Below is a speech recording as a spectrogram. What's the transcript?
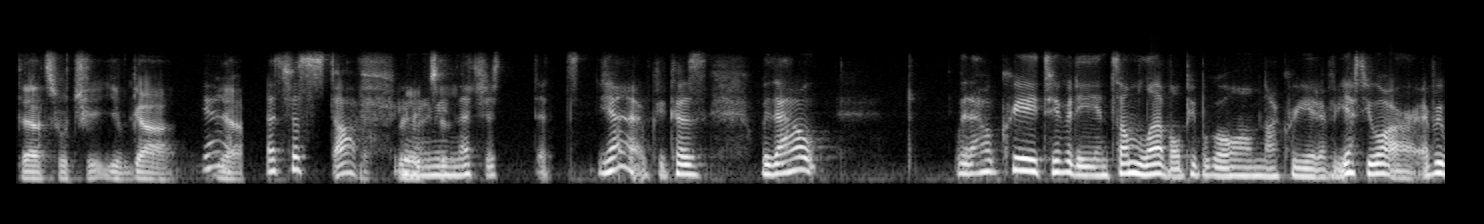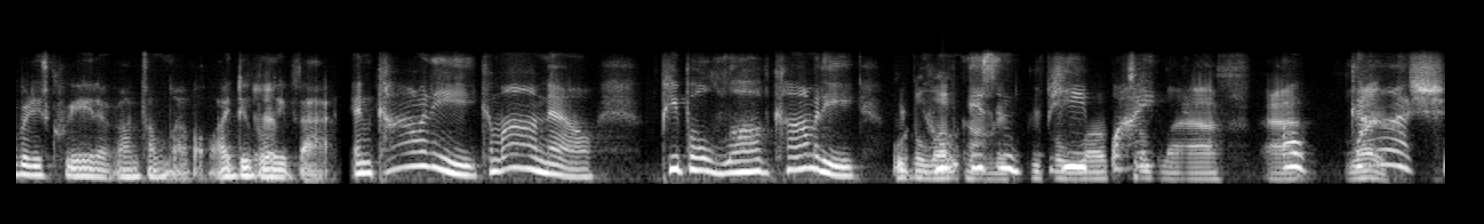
that's what you, you've got. Yeah, Yeah. that's just stuff. You know what I mean? That's just that's yeah. Because without without creativity in some level, people go, "Oh, I'm not creative." Yes, you are. Everybody's creative on some level. I do Yeah. believe that. And comedy, come on now. People love comedy. People Who love comedy. isn't People pe- love why- to laugh at Oh life. gosh,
